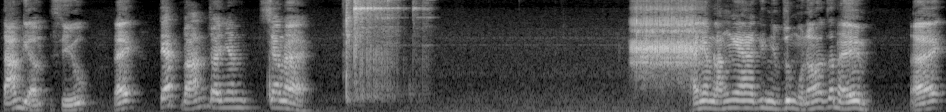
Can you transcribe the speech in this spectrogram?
8 điểm, xỉu. Đấy, test đoán cho anh em xem này. Anh em lắng nghe cái nhịp rung của nó rất là êm. Đấy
